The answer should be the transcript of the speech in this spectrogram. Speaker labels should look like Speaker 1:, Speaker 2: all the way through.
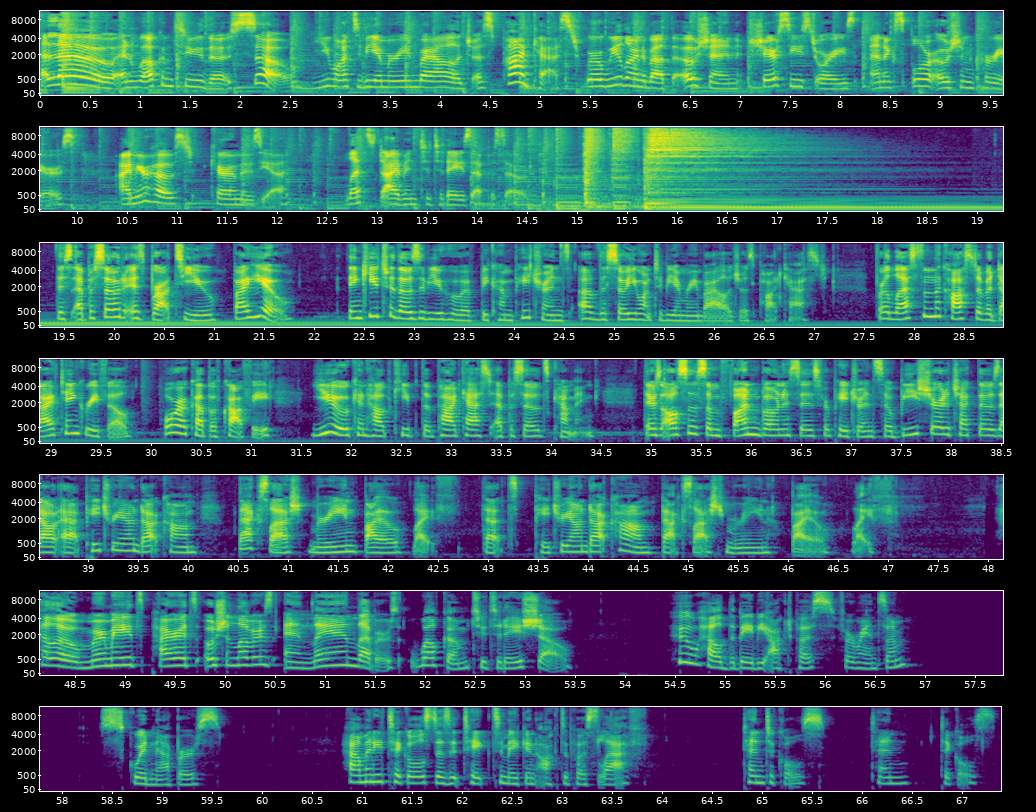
Speaker 1: Hello, and welcome to the So You Want to Be a Marine Biologist podcast, where we learn about the ocean, share sea stories, and explore ocean careers. I'm your host, Kara Muzia. Let's dive into today's episode. This episode is brought to you by you. Thank you to those of you who have become patrons of the So You Want to Be a Marine Biologist podcast. For less than the cost of a dive tank refill or a cup of coffee, you can help keep the podcast episodes coming. There's also some fun bonuses for patrons, so be sure to check those out at patreon.com backslash marine bio life. That's patreon.com backslash marine bio life. Hello, mermaids, pirates, ocean lovers, and land lubbers. Welcome to today's show. Who held the baby octopus for ransom? Squid nappers. How many tickles does it take to make an octopus laugh? Tentacles. Ten tickles.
